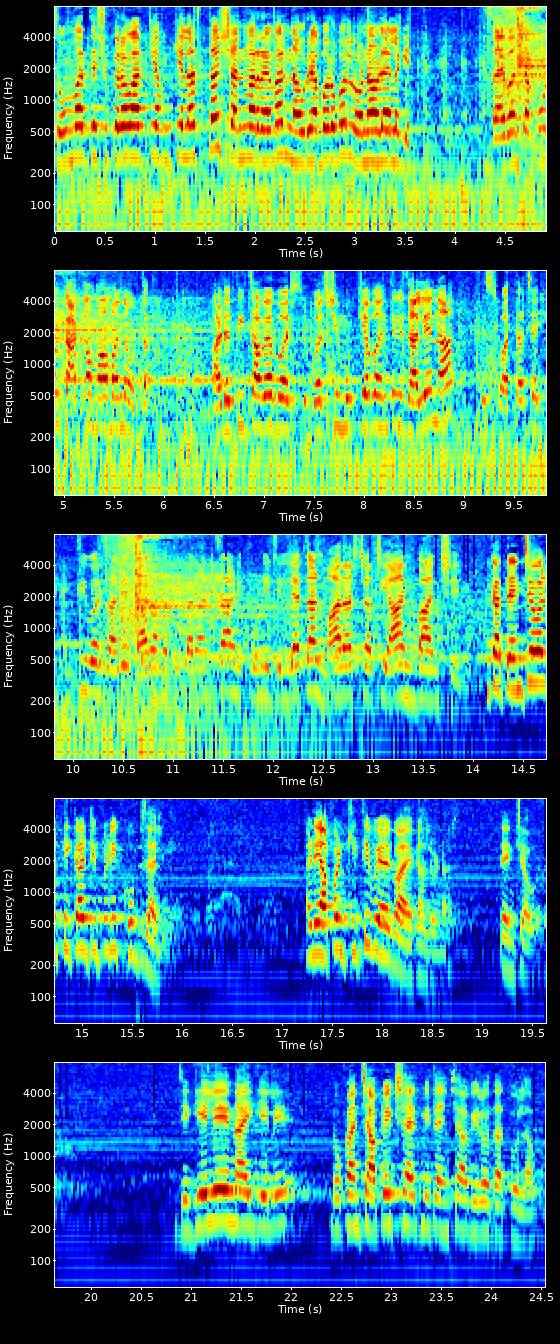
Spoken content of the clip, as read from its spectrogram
सोमवार ते शुक्रवार केम केलं असतं शनिवार रविवार नवऱ्याबरोबर लोणावळ्याला गेले. साहेबांचा कोण काका मामा नव्हता. अडतीसाव्या वर्ष वर्षी मुख्यमंत्री झाले ना ते स्वतःच्या हिमतीवर झाले बारामतीकरांचा आणि पुणे जिल्ह्याचा आणि महाराष्ट्राची आन बान शेत का त्यांच्यावर टीका टिप्पणी खूप झाली. आणि आपण किती वेळ वाया घालवणार त्यांच्यावर? जे गेले नाही गेले लोकांच्या अपेक्षा आहेत मी त्यांच्या विरोधात बोलावं.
